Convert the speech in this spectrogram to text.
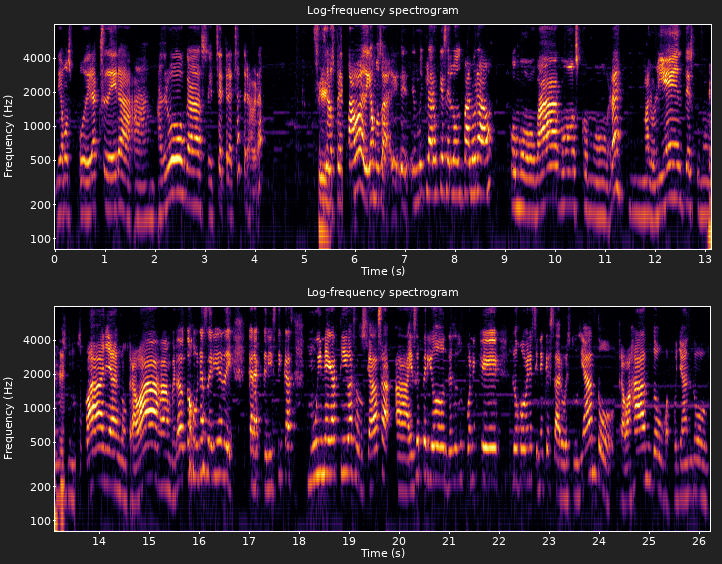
digamos, poder acceder a, drogas, etcétera, etcétera, ¿verdad? Sí. Se los pensaba, digamos, eh, es muy claro que se los valoraba, como vagos, como malolientes, como no, se bañan, no trabajan, ¿verdad? Toda una serie de características muy negativas asociadas a, ese periodo donde se supone que los jóvenes tienen que estar o estudiando, o trabajando, o apoyando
